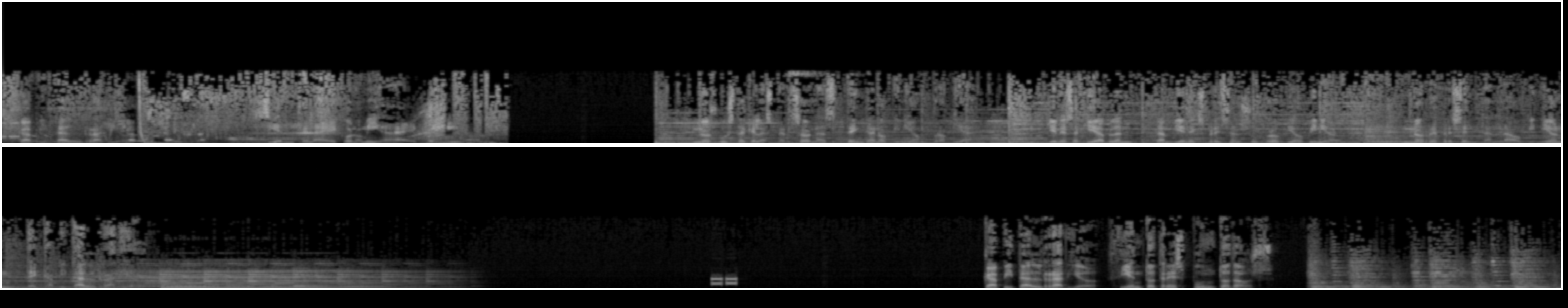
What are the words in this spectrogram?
Capital Radio. Siente la economía. Nos gusta que las personas tengan opinión propia. Quienes aquí hablan también expresan su propia opinión. No representan la opinión de Capital Radio. Capital Radio 103.2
